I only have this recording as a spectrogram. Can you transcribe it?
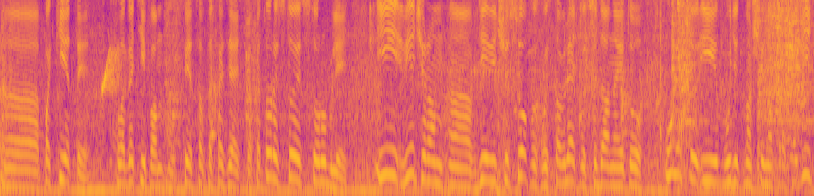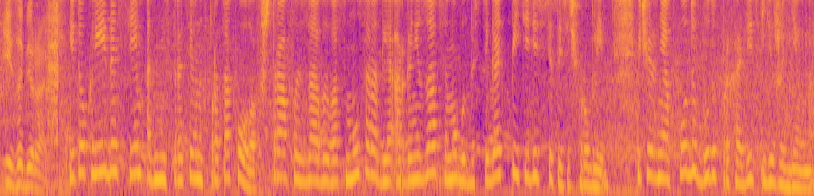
э, пакеты с логотипом спецавтохозяйства, которые стоят 100 рублей. И вечером э, в 9 часов их выставлять вот сюда, на эту улицу, и будет машина проходить и забирать. Итог рейда – 7 административных протоколов. Штрафы за вывоз мусора для организации могут достигать 50 тысяч рублей. Вечерние обходы будут проходить ежедневно.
